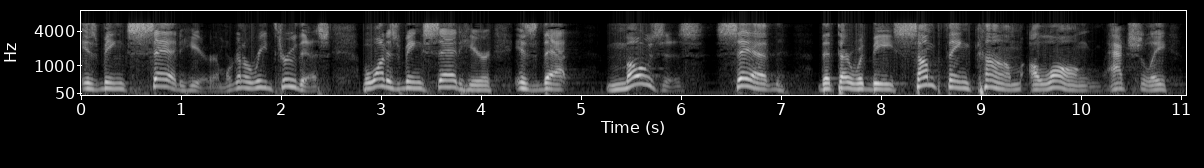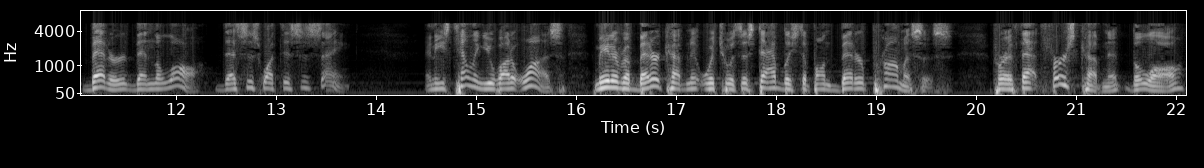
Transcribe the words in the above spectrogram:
is being said here, and we're going to read through this, but what is being said here is that Moses said that there would be something come along, actually, better than the law. This is what this is saying. And he's telling you what it was. Made of a better covenant which was established upon better promises. For if that first covenant, the law,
